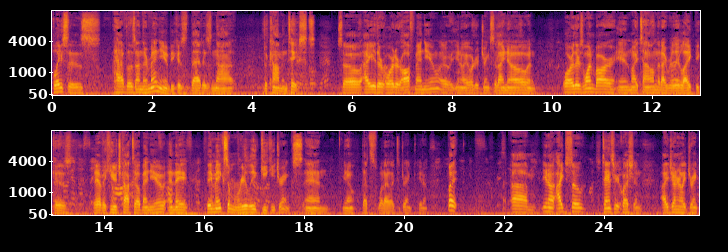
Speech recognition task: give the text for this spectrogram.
places have those on their menu because that is not the common taste. So I either order off menu, uh, you know, I order drinks that I know, and or there's one bar in my town that I really like because they have a huge cocktail menu and they they make some really geeky drinks, and you know that's what I like to drink, you know. But um, you know, I so to answer your question, I generally drink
